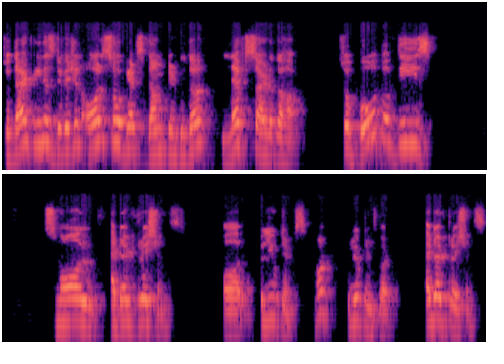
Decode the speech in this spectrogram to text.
So that venous division also gets dumped into the left side of the heart. So both of these small adulterations or pollutants, not pollutants, but adulterations,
